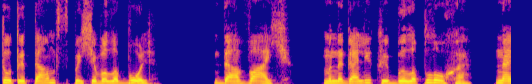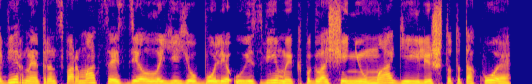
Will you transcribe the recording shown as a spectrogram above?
Тут и там вспыхивала боль. «Давай!» Многоликой было плохо. Наверное, трансформация сделала ее более уязвимой к поглощению магии или что-то такое,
